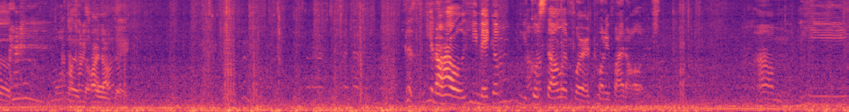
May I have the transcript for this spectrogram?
uh, most I the whole $25. day. Because you know how he make them? You go Uh-huh. sell it for $25. Um, he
